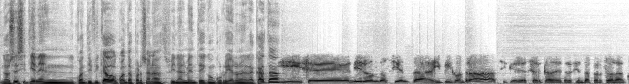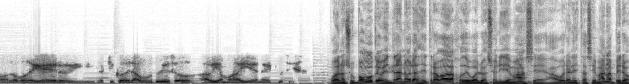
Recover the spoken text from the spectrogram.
no sé si tienen cuantificado cuántas personas finalmente concurrieron a la cata? Y se vendieron 200 y pico entradas, así que cerca de 300 personas con los bodegueros y los chicos de la UTU y eso, habíamos ahí en el Bueno, supongo que vendrán horas de trabajo, de evaluación y demás eh, ahora en esta semana, pero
